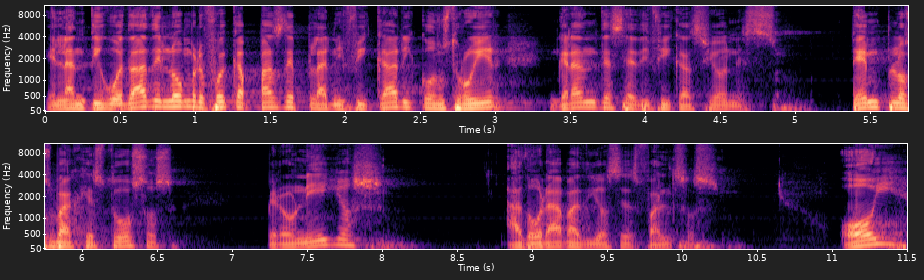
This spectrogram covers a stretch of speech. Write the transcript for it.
En la antigüedad el hombre fue capaz de planificar y construir grandes edificaciones, templos majestuosos, pero en ellos adoraba dioses falsos. Hoy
